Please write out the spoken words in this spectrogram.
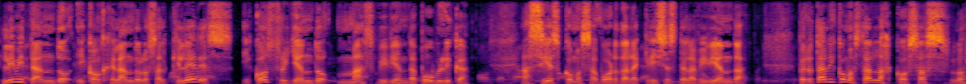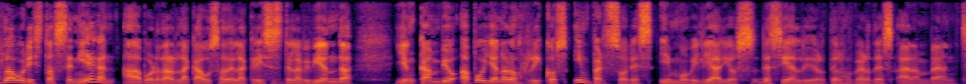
limitando y congelando los alquileres y construyendo más vivienda pública. Así es como se aborda la crisis de la vivienda. Pero tal y como están las cosas, los laboristas se niegan a abordar la causa de la crisis de la vivienda y en cambio apoyan a los ricos inversores inmobiliarios, decía el líder de los verdes Adam Bant.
